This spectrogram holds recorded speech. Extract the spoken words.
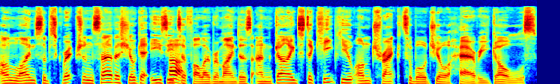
Online subscription service, you'll get easy oh. to follow reminders and guides to keep you on track towards your hairy goals.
